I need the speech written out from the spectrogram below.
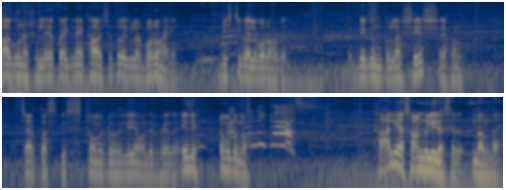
বাগুন আসলে কয়েকদিন আগে খাওয়া হয়েছে তো এগুলোর বড় হয়নি। বৃষ্টি পাইলে বড় হবে। তো বেগুন তোলা শেষ এখন চার পাঁচ পিস টমেটো হইলেই আমাদের হয়ে যায়। এই যে টমেটো নাও। খালি আসো আন্ডলি গাছের দান্দায়।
